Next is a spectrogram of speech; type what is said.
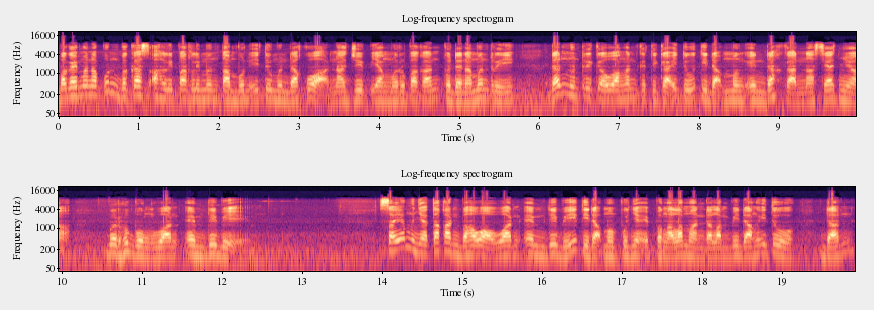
Bagaimanapun bekas ahli parlimen Tambun itu mendakwa Najib yang merupakan Perdana Menteri dan Menteri Keuangan ketika itu tidak mengendahkan nasihatnya berhubung 1MDB. Saya menyatakan bahawa 1MDB tidak mempunyai pengalaman dalam bidang itu dan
